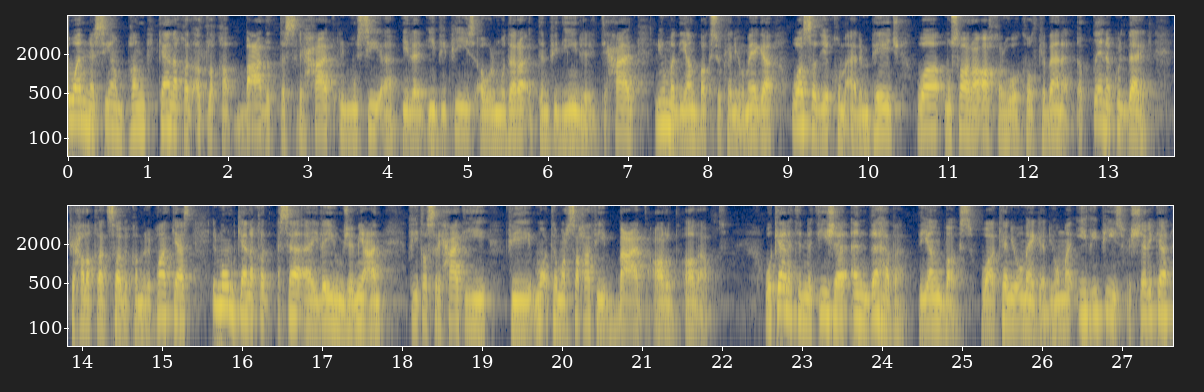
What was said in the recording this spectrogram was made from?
هو أن سي إم بانك كان قد أطلق بعض التصريحات المسيئة إلى ال EVPs أو المدراء التنفيذيين للاتحاد اللي هم The Young Bucks وكاني أوميجا وصديقهم آدم بيج ومصارع آخر هو كولت كابانا. غطينا كل ذلك في حلقات سابقة من البودكاست. المهم كان قد أساء إليهم جميعا في تصريحاته في مؤتمر صحفي بعد عرض All Out. وكانت النتيجة أن ذهب The Young Bucks وكاني أوميجا اللي هم EVPs في الشركة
